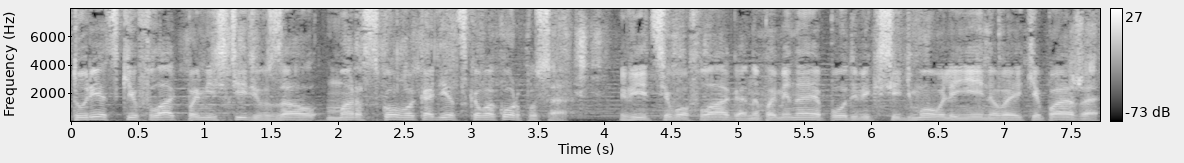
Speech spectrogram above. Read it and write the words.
турецкий флаг поместить в зал морского кадетского корпуса. Вид всего флага, напоминая подвиг седьмого линейного экипажа,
